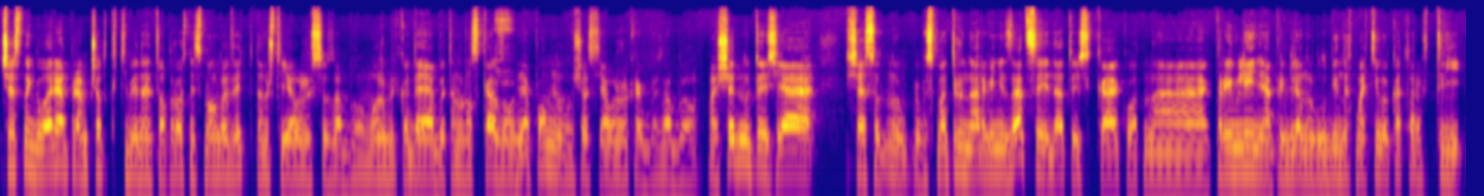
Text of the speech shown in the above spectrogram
честно говоря, прям четко тебе на этот вопрос не смогу ответить, потому что я уже все забыл. Может быть, когда я об этом рассказывал, я помнил, но сейчас я уже как бы забыл. Вообще, ну, то есть я сейчас вот, ну, смотрю на организации, да, то есть как вот на проявление определенных глубинных мотивов, которых три.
